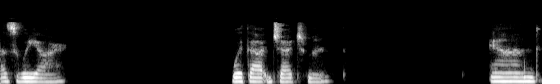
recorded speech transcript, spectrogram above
as we are, without judgment, and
